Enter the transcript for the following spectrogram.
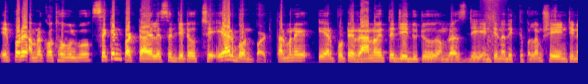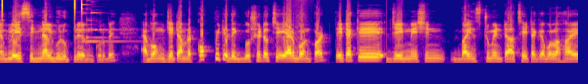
এরপরে আমরা কথা বলব সেকেন্ড পার্টটা আইএলএস এর, যেটা হচ্ছে এয়ারবর্ন পার্ট তার মানে এয়ারপোর্টের রানওয়েতে যে দুটো আমরা যে এন্টেনা দেখতে পেলাম, সেই এন্টেনাগুলো এই সিগন্যালগুলো প্রেরণ করবে এবং যেটা আমরা ককপিটে দেখব, সেটা হচ্ছে এয়ারবর্ন পার্ট এটাকে যে মেশিন বা ইনস্ট্রুমেন্ট আছে, এটাকে বলা হয়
